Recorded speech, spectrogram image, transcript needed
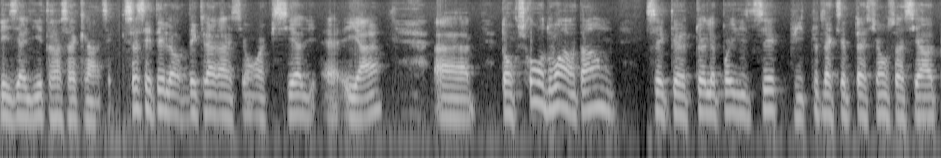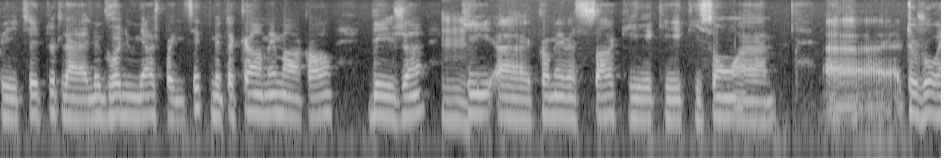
les alliés transatlantiques. Ça, c'était leur déclaration officielle euh, hier. donc, ce qu'on doit entendre, c'est que tu as le politique, puis toute l'acceptation sociale, puis tu sais, tout le grenouillage politique, mais tu as quand même encore des gens mhm. qui, euh, comme investisseurs, qui, qui, qui sont euh, euh, toujours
